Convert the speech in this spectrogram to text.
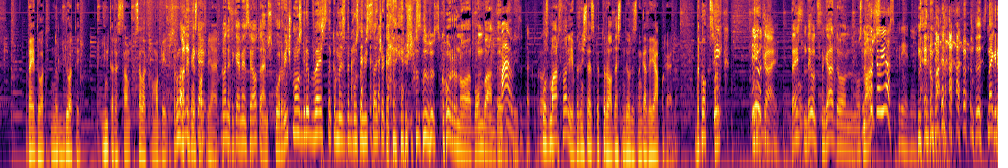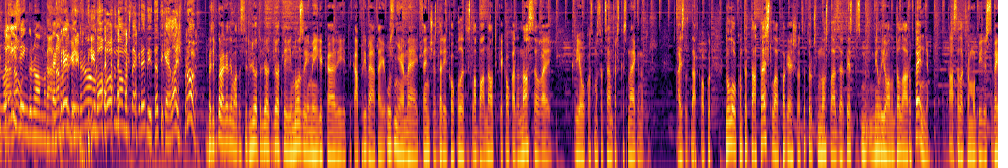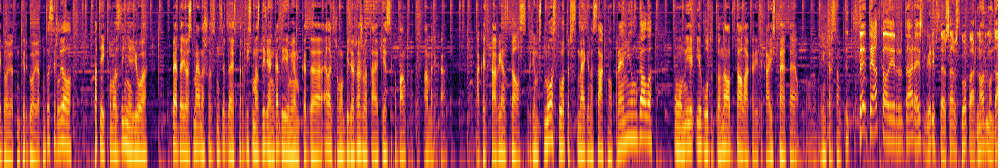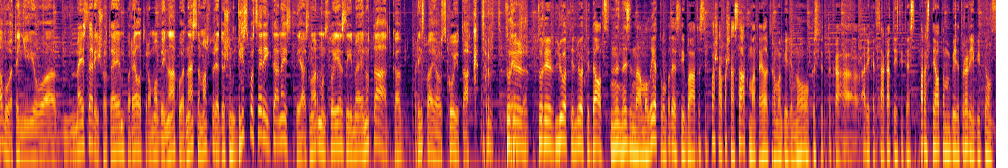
veidot nu, ļoti interesantus elektromobīļus. Man ir tikai, man ir tikai viens jautājums, kur viņš mums grib vēst, ka mēs te būsim visi sačakarējuši uz, uz kuru no bumbām. Marsu, tak, uz Marsu arī, bet viņš teica, ka tur vēl 10, 20 gadi jāpagaida. Bet, nu, Cik? Tikai 10, 20 gadu un uz Marsa. Nu, kur tev jāskrien? Nē, nu, man, es negribu tādu līzingu nomaksāt kredītu. Nomaksāt kredītu, tad tikai laiž prom. Bet, jebkurā gadījumā, tas ir ļoti, ļoti, ļoti nozīmīgi, ka arī kā, privātai uzņēmēji cenšas darīt kaut ko lietas labā. Nav tikai kaut kāda NASA vai Krievu kosmosa centrs, kas mēģina tur aizlidināt kaut kur. Nu, lūk, un tad tā Tesla pagājušo ceturksni noslēdza ar 15 miljonu dolāru peļņu tās elektromobīļus veidojot un tirgojot. Un tas ir liela patīkama ziņa, jo pēdējos mēnešos esmu dzirdējis par vismaz diviem gadījumiem, kad uh, elektromobīļu ražotāji piesaka bankrotu Amerikā. Tā kā, kā viens gals grimst nost, otrs mēģina sākt no prēmijuma gala, un ieguldu to naudu tālāk arī tā izpētē. Un, un interesanti. Te, te atkal ir tā reize, ka gribas tevi savest kopā ar Normu Davotiņu, jo mēs arī šo tēmu par elektromobīļu nākotnē esam apsprieduši, un diezko cerīgi tā neizskatījās. Normans to iezīmēja nu, tādu, ka principā jau skuju tā, ka tur, tur, ir, tur ir ļoti, ļoti daudz ne, nezināmu lietu, un patiesībā tas ir pašā, pašā sākumā tā elektromobīļa, nu, kas ir kā, arī, kad sāk attīstīties parasti automobīļi, tur arī bija pilns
